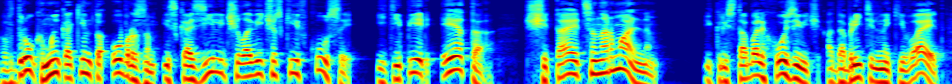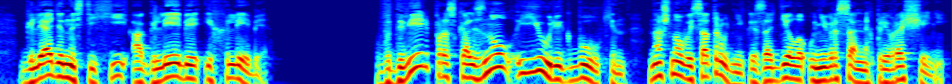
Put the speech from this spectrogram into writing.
Вдруг мы каким-то образом исказили человеческие вкусы, и теперь это считается нормальным. И Кристобаль Хозевич одобрительно кивает, глядя на стихи о Глебе и хлебе. В дверь проскользнул Юрик Булкин, наш новый сотрудник из отдела универсальных превращений.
